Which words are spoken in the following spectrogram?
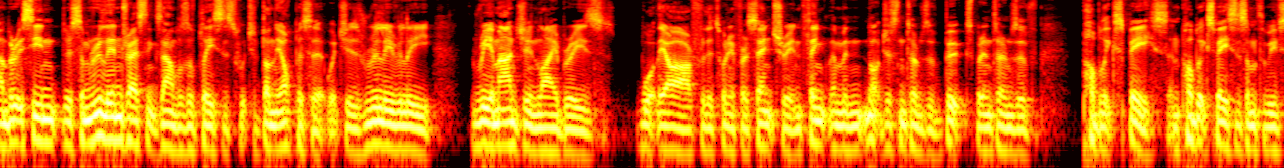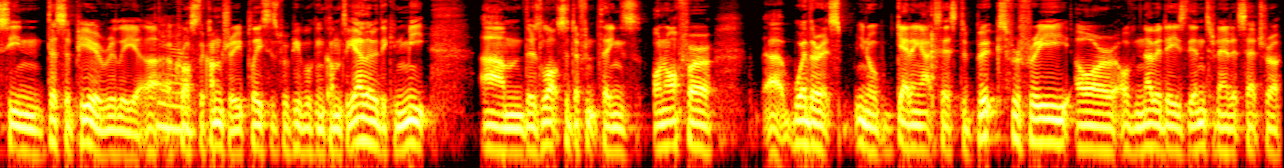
Um, but we've seen there's some really interesting examples of places which have done the opposite, which is really really reimagine libraries what they are for the 21st century and think them in not just in terms of books, but in terms of public space. And public space is something we've seen disappear really uh, yeah. across the country. Places where people can come together, they can meet. Um, there's lots of different things on offer. Uh, whether it's you know getting access to books for free or of nowadays the internet, etc.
